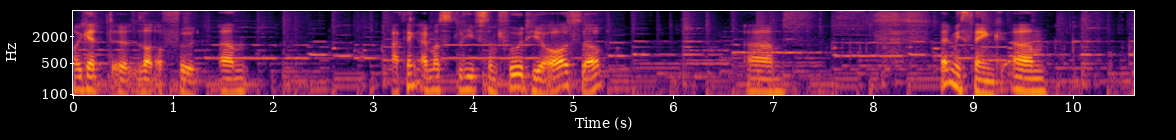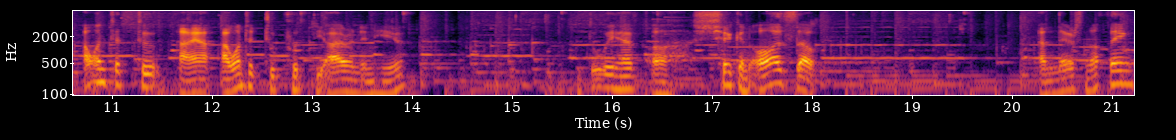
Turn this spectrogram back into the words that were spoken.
I get a lot of food. Um, I think I must leave some food here also. Um, let me think. Um, I wanted to... I, I wanted to put the iron in here do we have a chicken also? And there's nothing.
